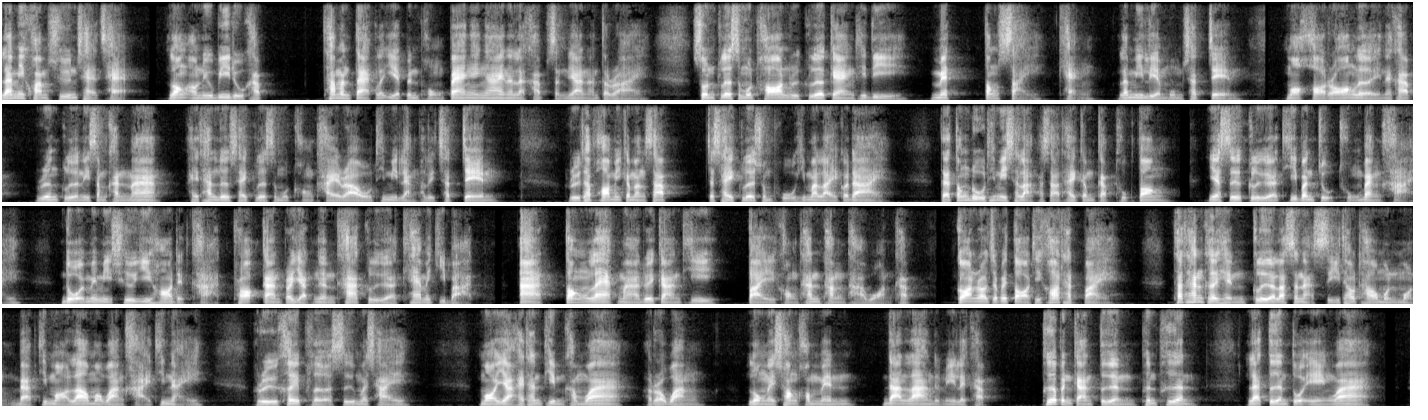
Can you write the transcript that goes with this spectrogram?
และมีความชื้นแฉะๆลองเอานิ้วบี้ดูครับ ถ้ามันแตกละเอียดเป็นผงแป้งง่ายๆนั่นแหละครับ สัญญาณอันตราย ส่วนเกลือสมุทรท้อนหรือเกลือแกงที่ดี เม็ดต้องใสแข็ง และมีเหลี่ยมมุมชัดเจน หมอขอร้องเลยนะครับ เรื่องเกลือนี้สำคัญมาก ให้ท่านเลือกใช้เกลือสมุทรของไทยเราที่มีแหล่งผลิตชัดเจน หรือถ้าพอมีกำลังทรัพย์ จะใช้เกลือชมพูหิมาลัยก็ได้ แต่ต้องดูที่มีฉลากภาษาไทยกำกับถูกต้อง อย่าซื้อเกลือที่บรรจุถุงแบ่งขาย โดยไม่มีชื่อยี่ห้อเด็ดขาด เพราะการประหยัดเงินค่าเกลือแค่ไม่กี่บาท อาจต้องแลกมาด้วยการที่ ไตของท่านพังทาวรครับ ก่อนเราจะไปต่อที่ข้อถัดไป ถ้าท่านเคยเห็นเกลือลักษณะสีเทาๆหม่นๆ แบบที่หมอเล่ามาวางขายที่ไหน หรือเคยเผลอซื้อมาใช้ หมออยากให้ท่านพิมพ์คำว่า ระวัง ลงในช่องคอมเมนต์ด้านล่างเดี๋ยวนี้เลยครับ เพื่อเป็นการเตือนเพื่อนๆ และเตือนตัวเองว่า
